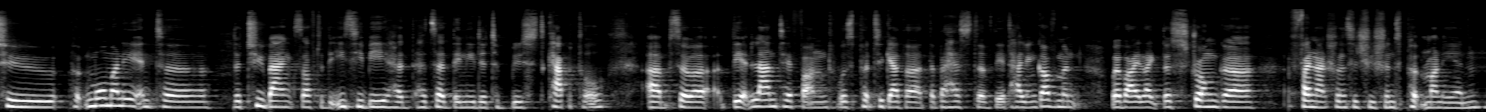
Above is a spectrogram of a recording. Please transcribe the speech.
to put more money into the two banks after the ECB had, had said they needed to boost capital. Um, so uh, the Atlante Fund was put together at the behest of the Italian government, whereby like the stronger financial institutions put money in.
